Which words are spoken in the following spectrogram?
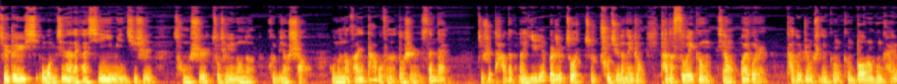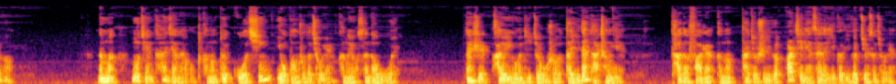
所以，对于新我们现在来看，新移民其实从事足球运动的会比较少。我们能发现，大部分的都是三代，就是他的可能爷爷辈就做就出去的那种，他的思维更像外国人，他对这种事情更更包容、更开放。那么目前看下来，我可能对国青有帮助的球员可能有三到五位。但是还有一个问题，就是我说他一旦他成年，他的发展可能他就是一个二级联赛的一个一个角色球员。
